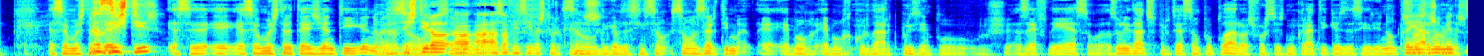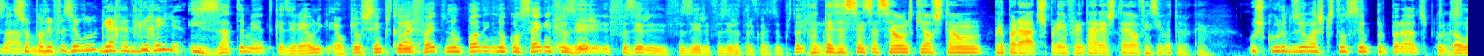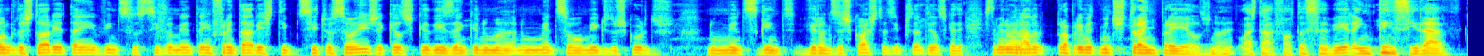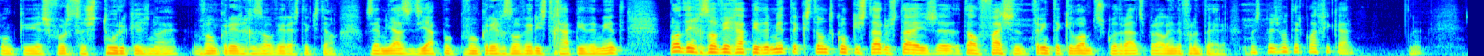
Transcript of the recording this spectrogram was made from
essa é uma resistir. Essa é, essa é uma estratégia antiga, não é? Resistir são, são, às ofensivas turcas. São, digamos assim, são, são as artima... É, é, bom, é bom recordar que, por exemplo, os, as FDS, ou as Unidades de Proteção Popular, ou as Forças Democráticas da Síria, não têm armamento pesado. Só podem é? fazer guerra de guerrilha. Exatamente, quer dizer, é, único, é o que eles sempre claro. têm feito, não podem, não conseguem fazer, fazer, fazer, fazer outra coisa. Portanto, Portanto, tens a sensação de que eles estão preparados para enfrentar esta ofensiva turca? Os curdos eu acho que estão sempre preparados, porque ao longo da história têm vindo sucessivamente a enfrentar este tipo de situações. Aqueles que dizem que numa, num momento são amigos dos curdos no momento seguinte viram-lhes as costas e, portanto, eles, quer dizer, isto também não é nada propriamente muito estranho para eles, não é? Lá está, falta saber a intensidade com que as forças turcas, não é, vão querer resolver esta questão. O Zé Milhazes dizia há pouco que vão querer resolver isto rapidamente. Podem resolver rapidamente a questão de conquistar os tais, a tal faixa de 30 km quadrados para além da fronteira, mas depois vão ter que lá ficar.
